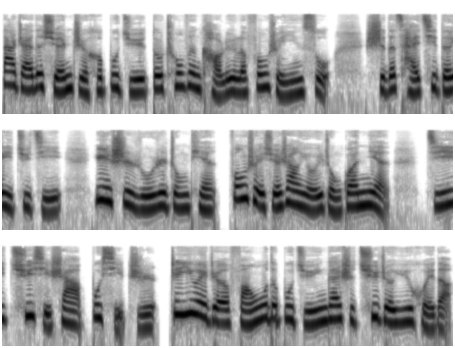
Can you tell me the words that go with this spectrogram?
大宅的选址和布局都充分考虑了风水因素，使得财气得以聚集，运势如日中天。风水学上有一种观念。即趋喜煞不喜直，这意味着房屋的布局应该是曲折迂回的，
